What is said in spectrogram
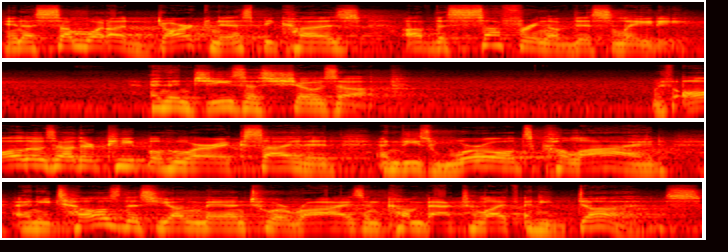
in a somewhat a darkness because of the suffering of this lady. And then Jesus shows up with all those other people who are excited, and these worlds collide. And he tells this young man to arise and come back to life, and he does.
